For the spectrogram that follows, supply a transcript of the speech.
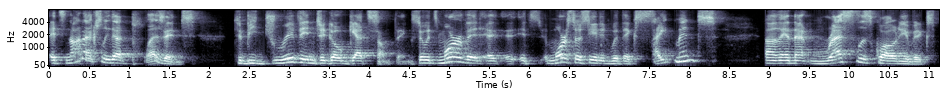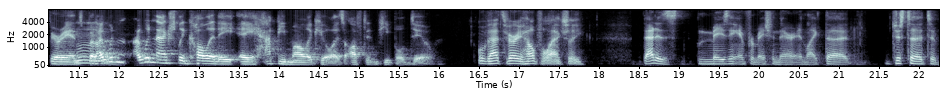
it's not actually that pleasant to be driven to go get something. So it's more of it, it's more associated with excitement. Uh, and that restless quality of experience, mm. but I hmm. wouldn't I wouldn't actually call it a, a happy molecule as often people do. Well, that's very helpful actually. That is amazing information there and like the just to to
